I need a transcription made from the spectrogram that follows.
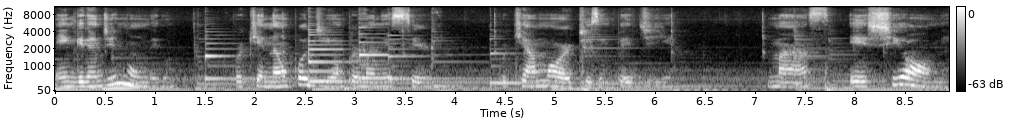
em grande número, porque não podiam permanecer, porque a morte os impedia. Mas este homem,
